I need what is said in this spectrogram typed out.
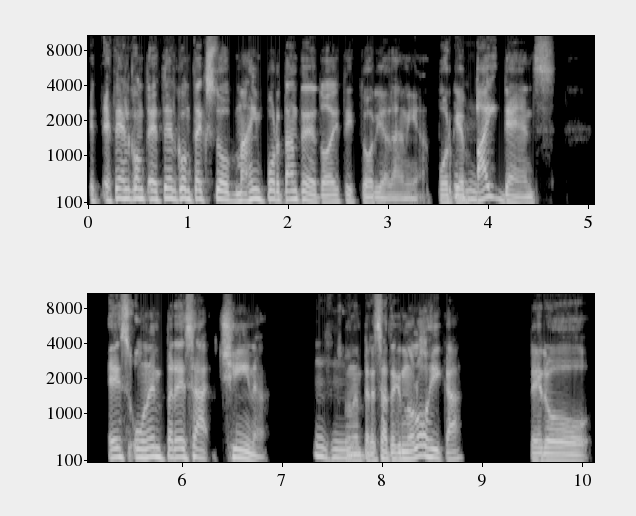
Este es, el, este es el contexto más importante de toda esta historia, Dania, porque ByteDance es una empresa china, es una empresa tecnológica, pero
